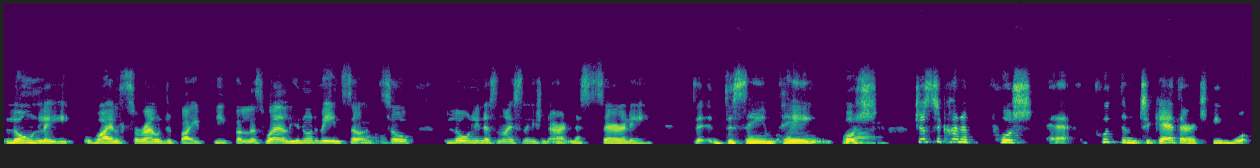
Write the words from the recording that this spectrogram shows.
lonely while surrounded by people as well you know what i mean so mm. so loneliness and isolation aren't necessarily the, the same thing but just to kind of push uh, put them together to be w-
